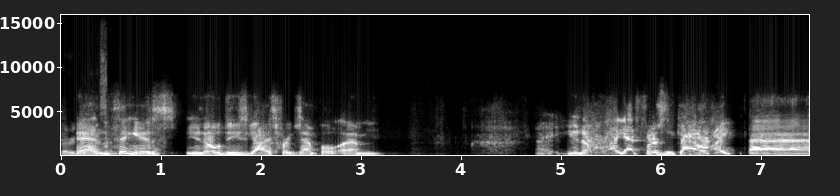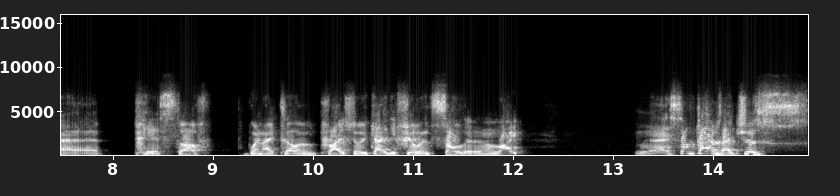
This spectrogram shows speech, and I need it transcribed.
Very yeah, and the thing is, you know, these guys, for example, um, you know, like at first they kind of like uh, pissed off when I tell them the price. You know, they, kind of, they feel insulted, and I'm like, sometimes I just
